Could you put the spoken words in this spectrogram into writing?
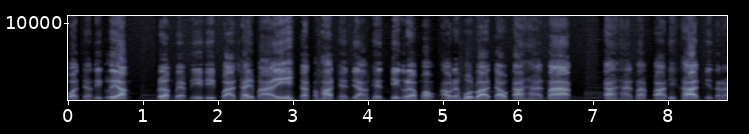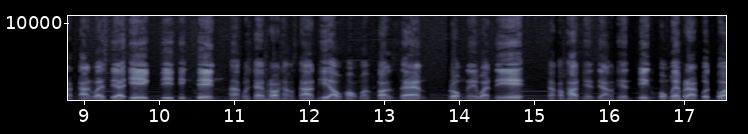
ควรจะหลีกเลี่ยงเรื่องแบบนี้ดีกว่าใช่ไหมจักรพรรดิเทียนหยางเทียนจริงเหลือบมองเขาและพูดว่าเจ้ากล้าหาญมากกล้าหาญมากกว่าที่คาดจินตนาการไว้เสียอีก ดีจริง ๆ หากไม่ใช่เพราะถังซานที่เอาหอกมังกรแสงลงในวันนี้ จักรพรรดิเทียนหยางเทียนจริงคงไม่ปรากฏตัว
